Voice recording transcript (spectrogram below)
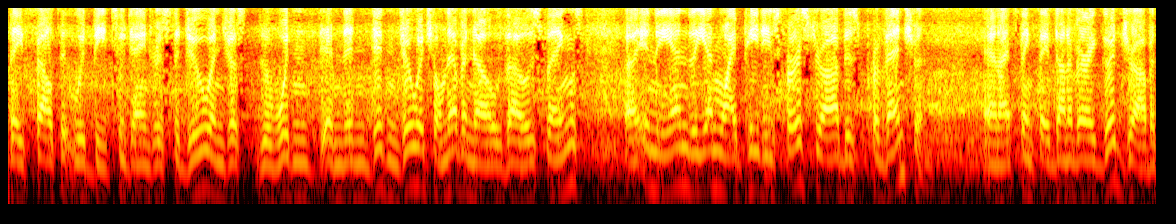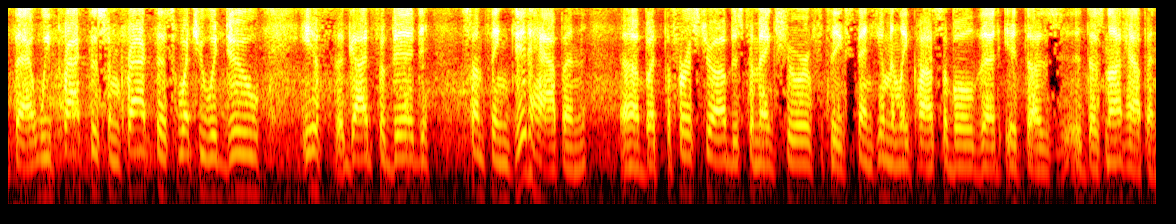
they felt it would be too dangerous to do and just wouldn't and then didn't do it. You'll never know those things. Uh, in the end, the NYPD's first job is prevention. And I think they've done a very good job at that. We practice and practice what you would do if, God forbid, something did happen. Uh, but the first job is to make sure, to the extent humanly possible, that it does it does not happen.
